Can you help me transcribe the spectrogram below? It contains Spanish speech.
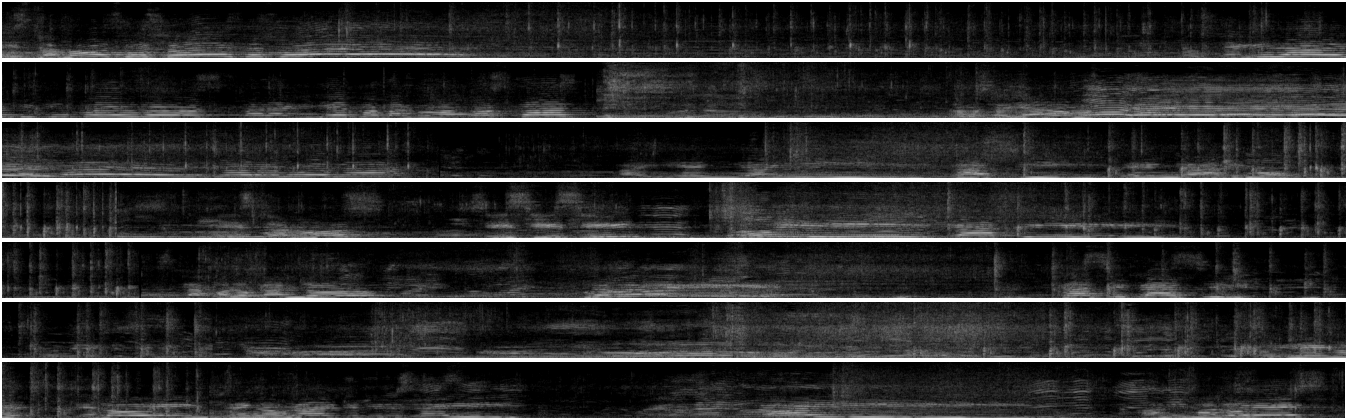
¡Vamos, eso es, eso es! Enseguida, 25 euros para Guillermo Balboa Costas. Vamos allá, vamos allá. ¡Enhorabuena! Ahí, ahí, ahí. Casi. Venga, ánimo. ¿Estamos? Sí, sí, sí. ¡Uy! ¡Casi! Está colocando. ¡Bravo! ¡Casi, casi! Muy bien, Eloy. Venga, Unai, ¿qué tienes ahí? ¡Ay! ¡Animadores!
